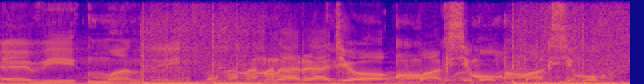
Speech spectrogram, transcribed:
Heavy Monday. На радио Максимум. Максимум.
